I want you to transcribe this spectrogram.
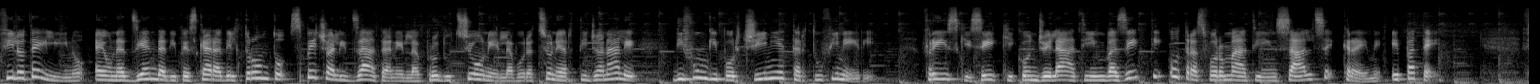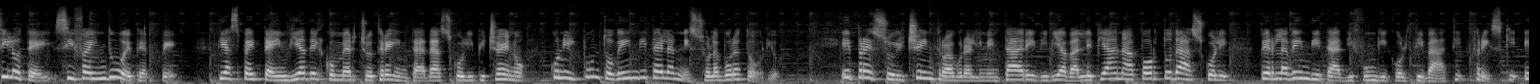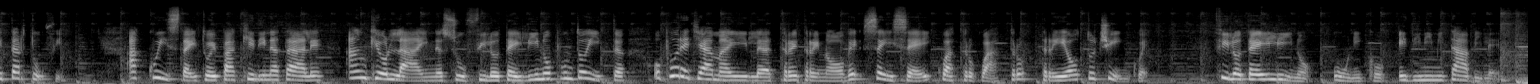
Filotei Lino è un'azienda di Pescara del Tronto specializzata nella produzione e lavorazione artigianale di funghi porcini e tartufi neri. Freschi, secchi, congelati in vasetti o trasformati in salse, creme e patè. Filotei si fa in due per te. Ti aspetta in via del Commercio 30 ad Ascoli Piceno con il punto vendita e l'annesso laboratorio. E presso il centro agroalimentare di via Valle Piana a Porto d'Ascoli per la vendita di funghi coltivati, freschi e tartufi. Acquista i tuoi pacchi di Natale anche online su filoteilino.it oppure chiama il 339 6644 385. Filoteilino, unico ed inimitabile.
